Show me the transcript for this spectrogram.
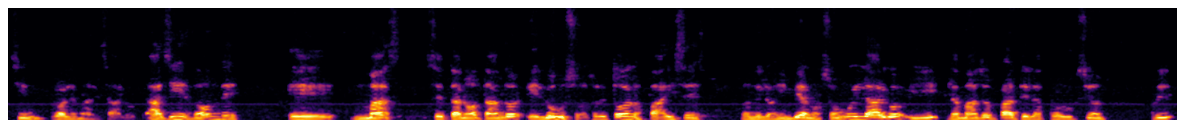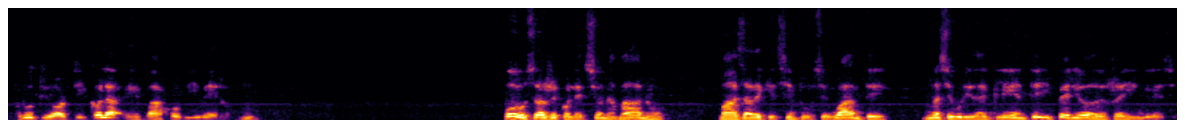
sin problemas de salud. Allí es donde eh, más se está notando el uso, sobre todo en los países donde los inviernos son muy largos y la mayor parte de la producción hortícola es bajo vivero. Puedo usar recolección a mano, más allá de que siempre use guante, una seguridad del cliente y periodo de reingresos.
